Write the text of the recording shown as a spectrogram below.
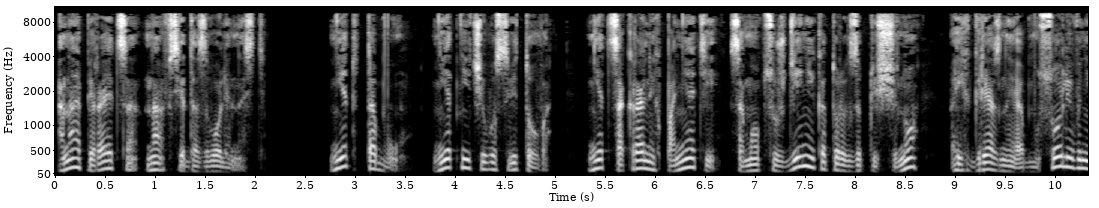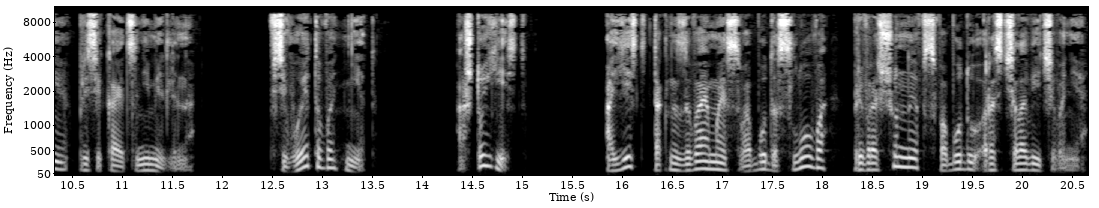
она опирается на вседозволенность. Нет табу, нет ничего святого, нет сакральных понятий, самообсуждение которых запрещено, а их грязное обмусоливание пресекается немедленно. Всего этого нет. А что есть? А есть так называемая свобода слова, превращенная в свободу расчеловечивания.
